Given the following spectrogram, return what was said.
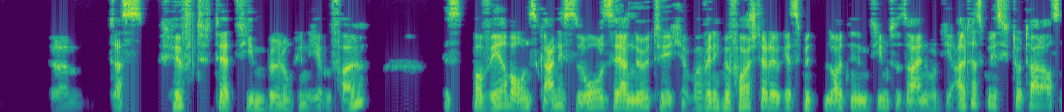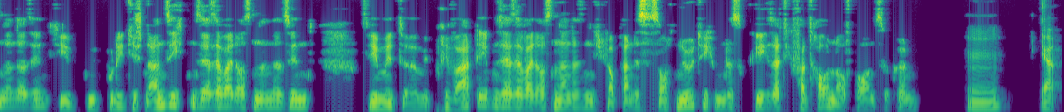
Ähm, das hilft der Teambildung in jedem Fall ist, wäre bei uns gar nicht so sehr nötig. Aber wenn ich mir vorstelle, jetzt mit Leuten dem Team zu sein, wo die altersmäßig total auseinander sind, die mit politischen Ansichten sehr, sehr weit auseinander sind, die mit, äh, mit Privatleben sehr, sehr weit auseinander sind, ich glaube, dann ist es auch nötig, um das gegenseitige Vertrauen aufbauen zu können. Mhm. Ja.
